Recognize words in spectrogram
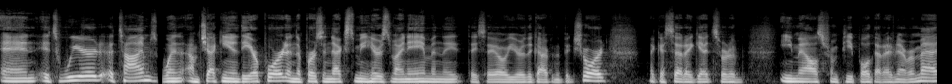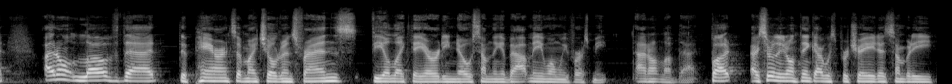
And it's weird at times when I'm checking into the airport and the person next to me hears my name and they, they say, Oh, you're the guy from the big short. Like I said, I get sort of emails from people that I've never met. I don't love that the parents of my children's friends feel like they already know something about me when we first meet. I don't love that. But I certainly don't think I was portrayed as somebody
